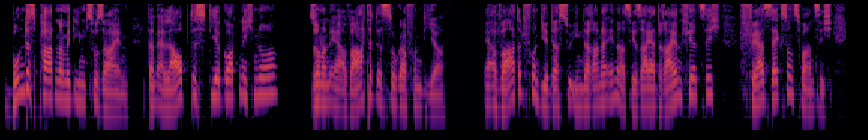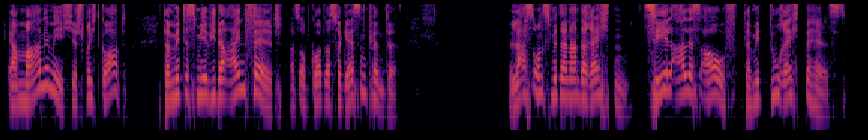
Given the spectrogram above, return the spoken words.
Bundespartner mit ihm zu sein, dann erlaubt es dir Gott nicht nur, sondern er erwartet es sogar von dir. Er erwartet von dir, dass du ihn daran erinnerst. Jesaja 43, Vers 26. Ermahne mich, hier spricht Gott, damit es mir wieder einfällt, als ob Gott was vergessen könnte. Lass uns miteinander rechten. Zähl alles auf, damit du Recht behältst.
